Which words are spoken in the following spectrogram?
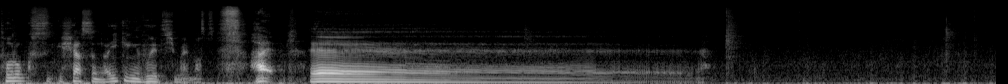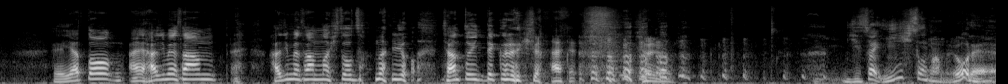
登録者数が一気に増えてしまいます。はい。えーえー、やっと、えー、はじめさん、はじめさんの人となりをちゃんと言ってくれる人、はい、実はいい人なのよ、俺。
